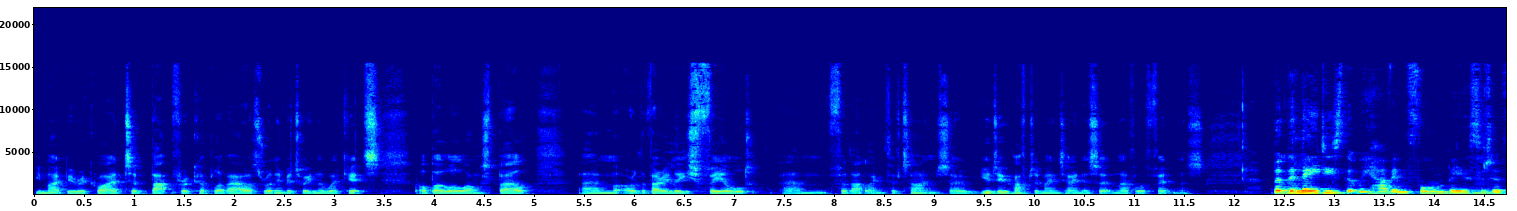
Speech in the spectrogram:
You might be required to bat for a couple of hours, running between the wickets, or bowl a long spell, um, or at the very least field um, for that length of time. So you do have to maintain a certain level of fitness. But the ladies that we have in Formby are sort Mm. of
